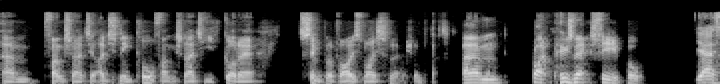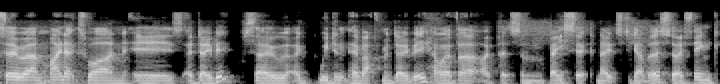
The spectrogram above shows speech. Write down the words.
um, functionality. I just need core functionality. You've got it. Simplifies my selection. Um, right, who's next for you, Paul? Yeah, so um, my next one is Adobe. So uh, we didn't hear back from Adobe. However, I put some basic notes together. So I think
